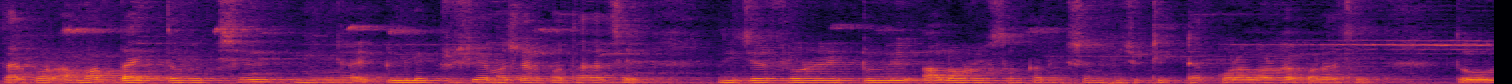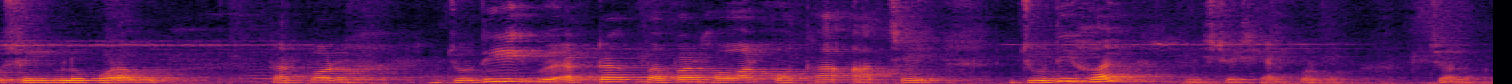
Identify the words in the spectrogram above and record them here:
তারপর আমার দায়িত্ব হচ্ছে একটু ইলেকট্রিশিয়ান আসার কথা আছে। নিচের ফ্লোরের একটু আলোর কানেকশন কিছু ঠিকঠাক করাবার ব্যাপার আছে। তো সেইগুলো করাবো। তারপর যদি একটা ব্যাপার হওয়ার কথা আছে, যদি হয়, নিশ্চয়ই শেয়ার করব। চলো।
